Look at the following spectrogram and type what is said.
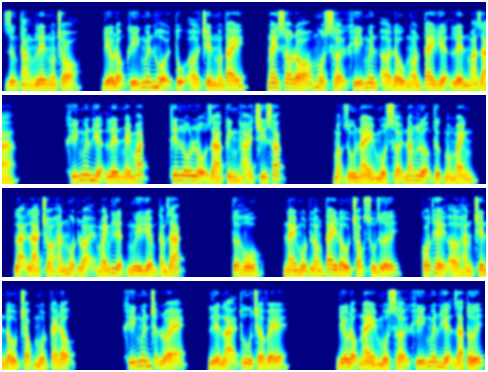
dựng thẳng lên ngón trỏ, điều động khí nguyên hội tụ ở trên ngón tay, ngay sau đó một sợi khí nguyên ở đầu ngón tay hiện lên mà ra. Khí nguyên hiện lên ngáy mắt, thiên lô lộ ra kinh hãi chi sắc. Mặc dù này một sợi năng lượng thực mỏng manh, lại là cho hắn một loại mãnh liệt nguy hiểm cảm giác. Tựa hồ, này một lóng tay đầu chọc xuống dưới, có thể ở hắn trên đầu chọc một cái động. Khí nguyên chợt lóe, liền lại thu trở về. Điều động này một sợi khí nguyên hiện ra tới,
